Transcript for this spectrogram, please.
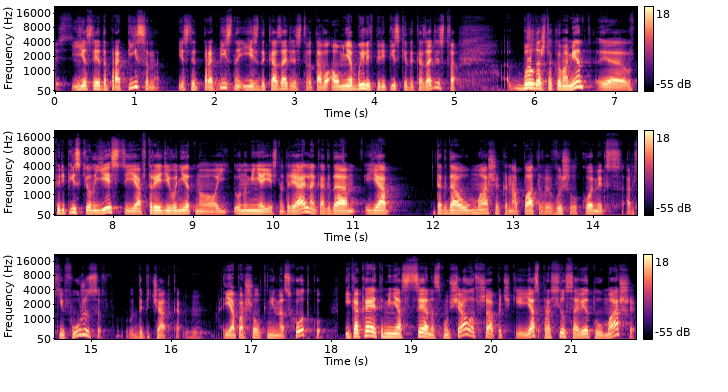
Есть... Если это прописано, если это прописано и есть доказательства того, а у меня были в переписке доказательства, был даже такой момент, э, в переписке он есть, я в трейде его нет, но он у меня есть нотариально, когда я Тогда у Маши Конопатовой вышел комикс «Архив ужасов», допечатка. Угу. Я пошел к ней на сходку, и какая-то меня сцена смущала в шапочке, и я спросил совета у Маши,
